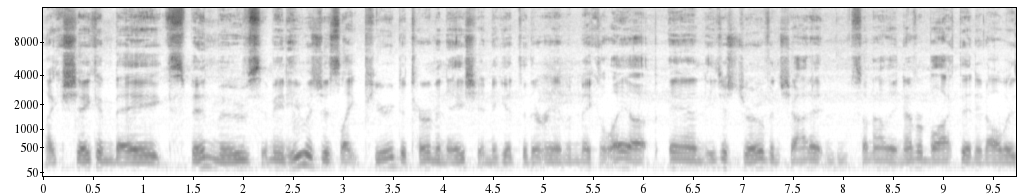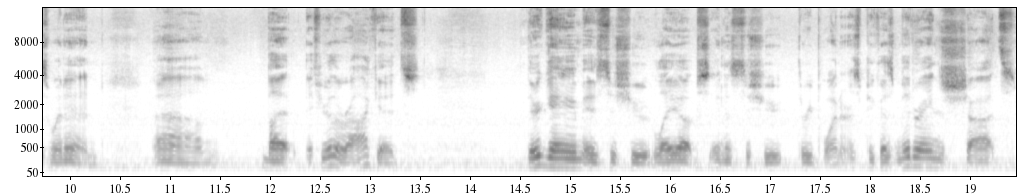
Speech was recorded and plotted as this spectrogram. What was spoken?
like shake and bake spin moves. I mean, he was just like pure determination to get to the rim and make a layup, and he just drove and shot it, and somehow they never blocked it, and it always went in. Um, but if you're the Rockets, their game is to shoot layups and it's to shoot three pointers because mid range shots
